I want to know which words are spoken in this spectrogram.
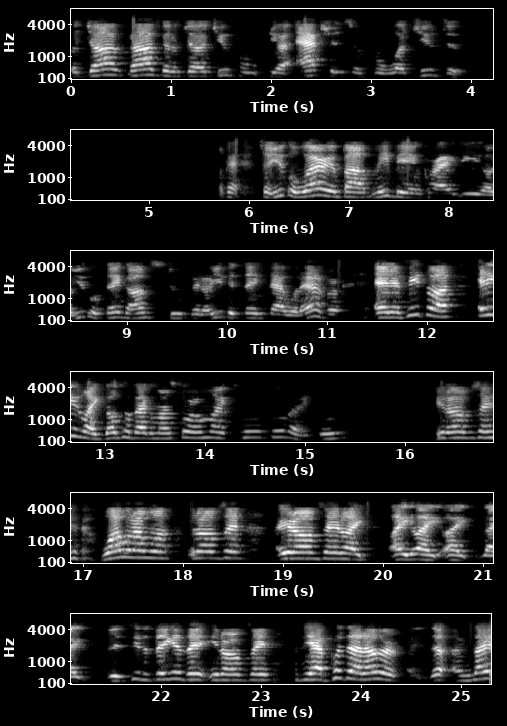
but God, God's gonna judge you for your actions and for what you do. Okay, so you can worry about me being crazy, or you can think I'm stupid, or you can think that whatever. And if he thought, and he's like, don't come back in my store, I'm like, cool, cool, buddy, cool. You know what I'm saying? Why would I want? You know what I'm saying? You know what I'm saying? Like, like, like, like, like. See, the thing is, they, you know what I'm saying? Yeah, put that other. I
